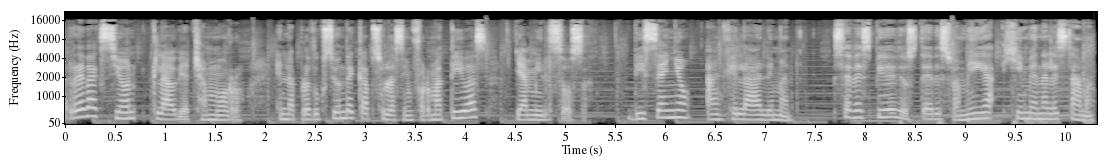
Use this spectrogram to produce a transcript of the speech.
Redacción, Claudia Chamorro. En la producción de cápsulas informativas, Yamil Sosa. Diseño, Ángela Alemán. Se despide de ustedes su amiga Jimena Lezama.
